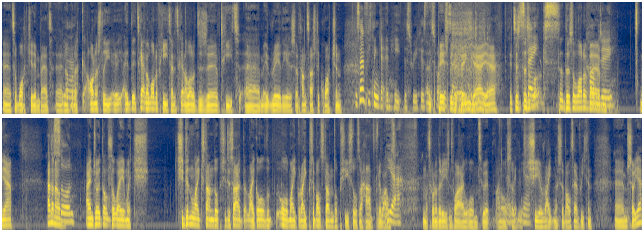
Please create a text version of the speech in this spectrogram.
Uh, to watch it in bed. Uh, No, Yeah. but uh, honestly, it, it's getting a lot of heat and it's getting a lot of deserved heat. Um, it really is a fantastic watching. Is everything getting heat this week? Is this what appears to be the thing. Yeah, yeah. It's just there's a lot, there's a lot of um, Comedy. yeah. I don't know. Sun. I enjoyed the, the way in which she didn't like stand up. She decided that like all the all of my gripes about stand up, she sort of had throughout. Yeah. and that's one of the reasons why I warmed to it, and also would- yeah. sheer rightness about everything. Um, so yeah,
